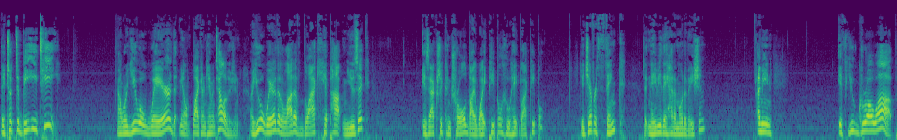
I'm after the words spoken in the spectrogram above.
they took to BET. Now, were you aware that, you know, Black Entertainment Television, are you aware that a lot of black hip hop music is actually controlled by white people who hate black people? Did you ever think that maybe they had a motivation? I mean, if you grow up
